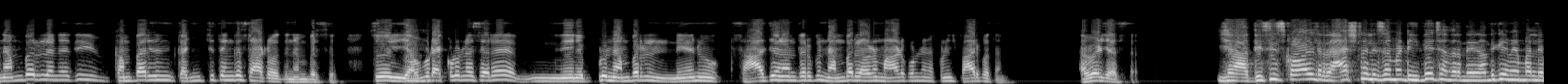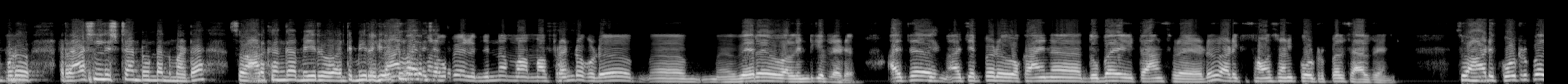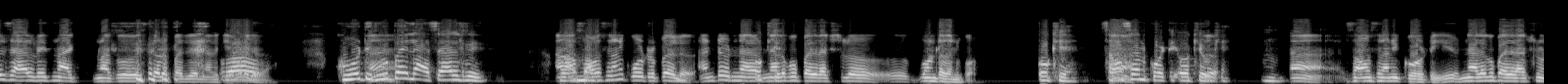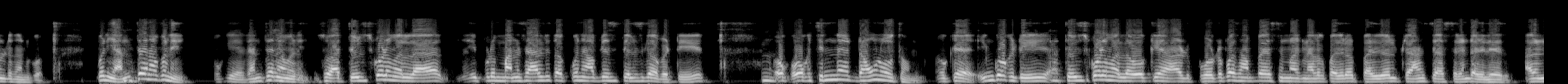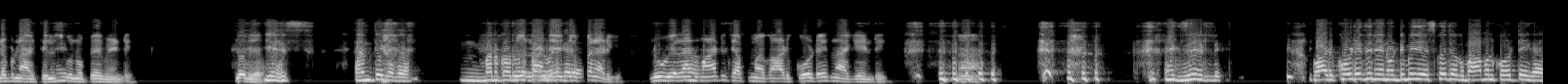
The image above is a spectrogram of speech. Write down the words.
నంబర్లు అనేది కంపారిజన్ ఖచ్చితంగా స్టార్ట్ అవుతుంది నంబర్స్ సో ఎవడు ఎక్కడున్నా సరే నేను ఎప్పుడు నెంబర్ నేను సాధ్యమైనంత వరకు నెంబర్లు ఎవరైనా మాడకుండా నేను అక్కడి నుంచి పారిపోతాను అవాయిడ్ చేస్తా. Yeah this is called rationalism అంటే ఇదే చంద్ర. నేను అందుకే మిమ్మల్ని ఎప్పుడు రేషనలిస్ట్ అంటుంటాను అనమాట సో ఆ రకంగా మీరు అంటే మీరు. నిన్న మా మా ఫ్రెండ్ ఒకడు వేరే వాళ్ళ ఇంటికి వెళ్ళాడు. అయితే ఆ చెప్పాడు ఒక ఆయన దుబాయ్ ట్రాన్స్ఫర్ అయ్యాడు. ఆడికి సంవత్సరానికి కోటి రూపాయలు శాలరీ అని సో ఆడి కోటి రూపాయల శాలరీ అయితే నాకు నాకు ఇస్తాడు పదివేలు నెలకి. కదా. కోటి. రూపాయల శాలరీ ఆ, సంవత్సరానికి కోటి రూపాయలు. అంటే. నెలకు పది లక్షలు ఉంటది అనుకో ఓకే సంవత్సరానికి కోటి. Okay okay. సంవత్సరానికి కోటి. నెలకు పది లక్షలు ఉంటుంది అనుకో. పోనీ ఎంతైనా కొని ఓకే అదంతేనా మరి సో అది తెలుసుకోవడం వల్ల ఇప్పుడు మన శాలరీ తక్కువ ఆబ్వియస్ తెలుసు కాబట్టి ఒక చిన్న డౌన్ అవుతాం. ఓకే ఇంకొకటి తెలుసుకోవడం వల్ల ఓకే ఆడు కోటి రూపాయలు సంపాదిస్తున్న నాకు నెలకు పది వేలు పదివేలు ట్రాన్స్ చేస్తారంటే అది లేదు. అలాంటప్పుడు నాకు తెలుసుకున్న ఉపయోగం ఏంటి? లేదు అంతే కదా. మనకు నేను. చెప్పాను అడిగి. నువ్వు ఇలాంటి మాటలు చెప్ప మాకు ఆడి కోట్ అయితే నాకేంటి. ఎగ్జాక్ట్లీ వాడి కోట్ అయితే నేను ఒంటి మీద వేసుకోతే ఒక మామూలు కోటేగా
